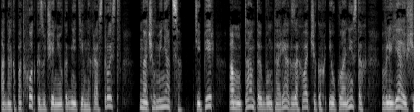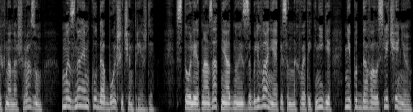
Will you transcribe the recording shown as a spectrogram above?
Однако подход к изучению когнитивных расстройств начал меняться. Теперь о мутантах, бунтарях, захватчиках и уклонистах, влияющих на наш разум, мы знаем куда больше, чем прежде — Сто лет назад ни одно из заболеваний, описанных в этой книге, не поддавалось лечению.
